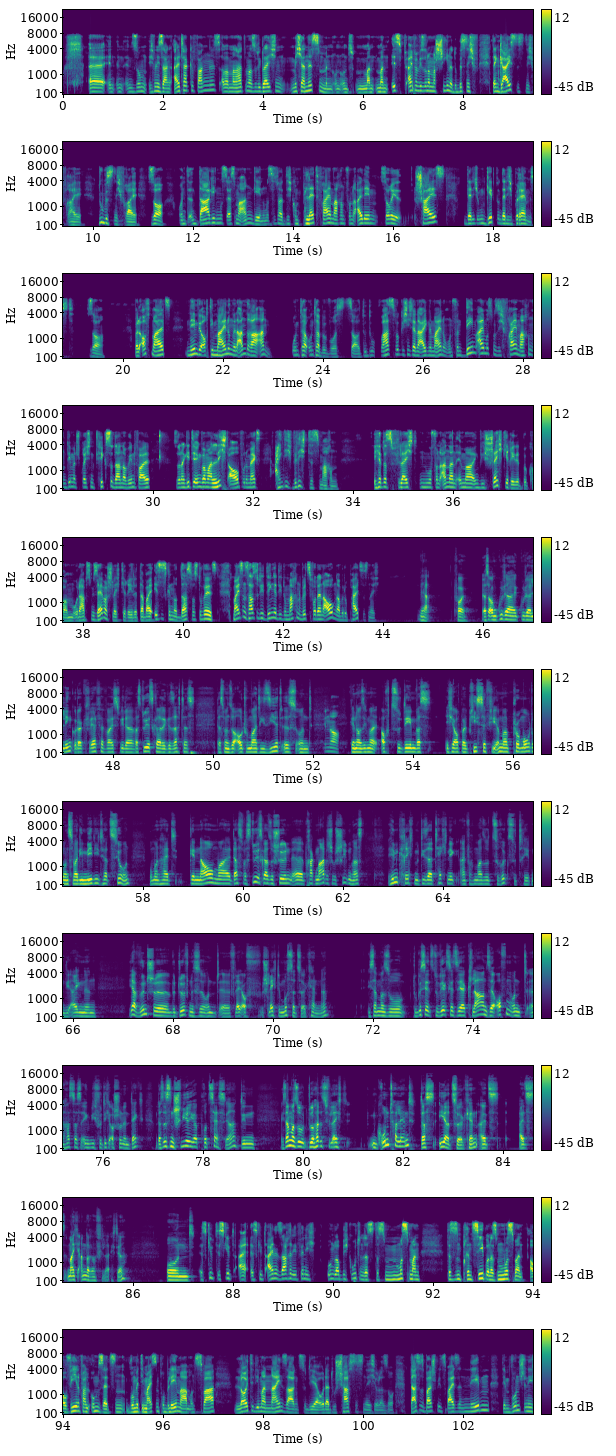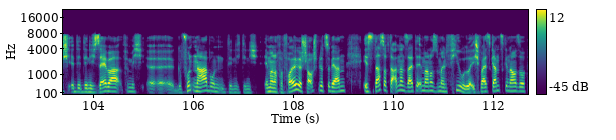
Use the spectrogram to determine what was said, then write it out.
äh, in, in, in so einem, ich will nicht sagen Alltag gefangen ist, aber man hat immer so die gleichen Mechanismen und, und man, man ist einfach wie so eine Maschine. Du bist nicht, dein Geist ist nicht frei. Du bist nicht frei. So, und, und dagegen musst du erstmal angehen. Du musst erstmal dich komplett frei machen von all dem, sorry, Scheiß, der dich umgibt und der dich bremst. So. Weil oftmals nehmen wir auch die Meinungen anderer an unter unterbewusst. So, du, du hast wirklich nicht deine eigene Meinung. Und von dem all muss man sich frei machen und dementsprechend kriegst du dann auf jeden Fall, so dann geht dir irgendwann mal ein Licht auf, wo du merkst, eigentlich will ich das machen. Ich habe das vielleicht nur von anderen immer irgendwie schlecht geredet bekommen oder habe es mir selber schlecht geredet. Dabei ist es genau das, was du willst. Meistens hast du die Dinge, die du machen willst, vor deinen Augen, aber du peilst es nicht. Ja, voll. Das ist auch ein guter, guter Link oder Querverweis wieder, was du jetzt gerade gesagt hast, dass man so automatisiert ist und genau, genau sich mal auch zu dem, was ich ja auch bei Peace immer promote, und zwar die Meditation, wo man halt genau mal das, was du jetzt gerade so schön äh, pragmatisch beschrieben hast, hinkriegt, mit dieser Technik einfach mal so zurückzutreten, die eigenen ja, Wünsche, Bedürfnisse und äh, vielleicht auch schlechte Muster zu erkennen, ne? Ich sag mal so, du bist jetzt, du wirkst jetzt sehr klar und sehr offen und äh, hast das irgendwie für dich auch schon entdeckt. Und das ist ein schwieriger Prozess, ja. Den, ich sag mal so, du hattest vielleicht ein Grundtalent, das eher zu erkennen als, als manch anderer vielleicht, ja. Und es gibt, es gibt, es gibt eine Sache, die finde ich unglaublich gut und das, das muss man, das ist ein Prinzip und das muss man auf jeden Fall umsetzen, womit die meisten Probleme haben und zwar Leute, die mal Nein sagen zu dir oder du schaffst es nicht oder so. Das ist beispielsweise neben dem Wunsch, den ich, den ich selber für mich äh, äh, gefunden habe und den ich, den ich immer noch verfolge, Schauspieler zu werden, ist das auf der anderen Seite immer noch so mein Fuel. Ich weiß ganz genau so,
